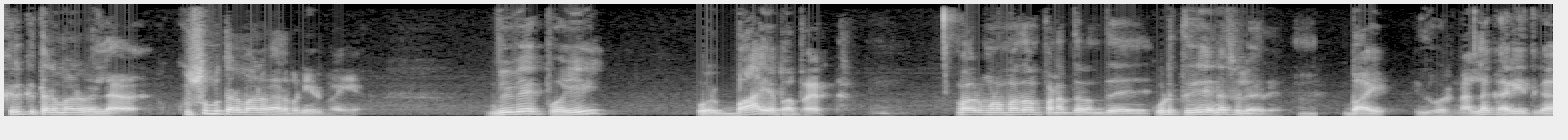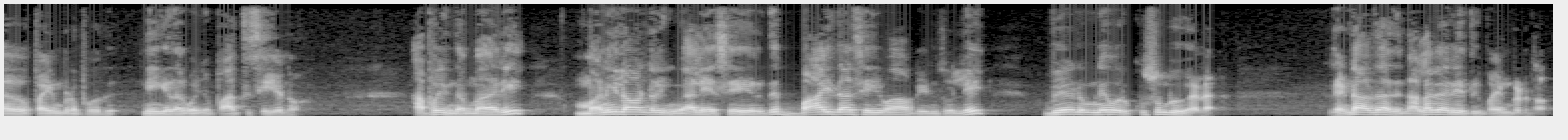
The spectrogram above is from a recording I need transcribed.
கிறுக்குத்தனமான வேலை குசும்புத்தனமான வேலை பண்ணியிருப்பாங்க. விவேக் போய் ஒரு பாயை பார்ப்பார். அவர் மூலமா தான் பணத்தை வந்து கொடுத்து என்ன சொல்லுவாரு? பாய் இது ஒரு நல்ல காரியத்துக்காக பயன்பட போகுது. நீங்க தான் கொஞ்சம் பார்த்து செய்யணும். அப்போ இந்த மாதிரி மணி லாண்டரிங் வேலையை செய்யறது பாய் தான் செய்வான் அப்படின்னு சொல்லி வேணும்னே ஒரு குசும்பு வேலை. ரெண்டாவது அது நல்ல காரியத்துக்கு பயன்படுத்தும்?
